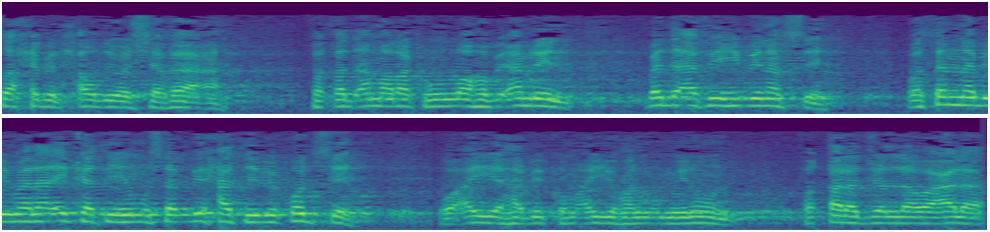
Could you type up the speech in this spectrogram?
صاحب الحوض والشفاعة. فقد أمركم الله بأمر بدأ فيه بنفسه. وثنى بملائكته المسبحة بقدسه وأيه بكم أيها المؤمنون فقال جل وعلا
